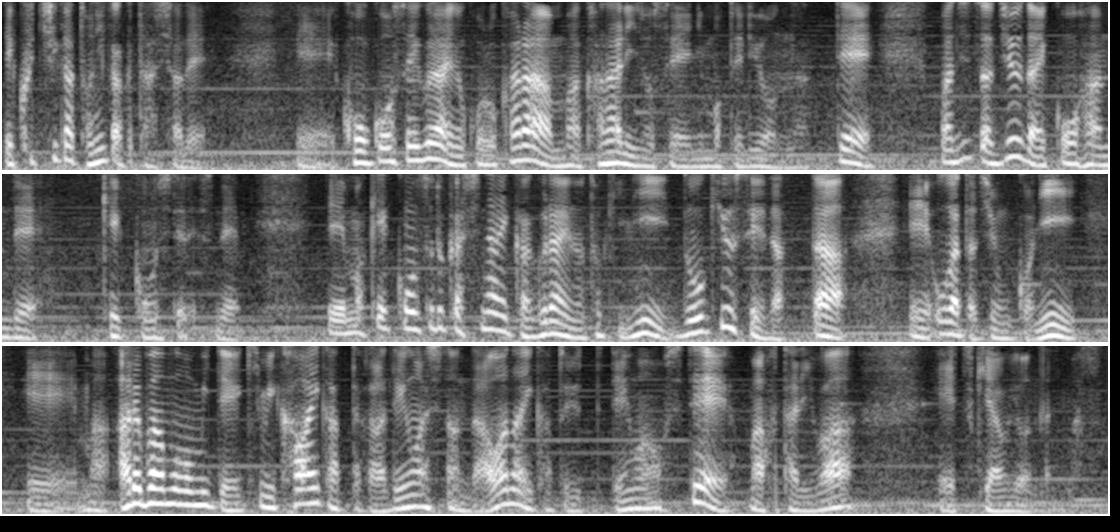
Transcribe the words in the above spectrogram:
で口がとにかく達者で、えー、高校生ぐらいの頃から、まあ、かなり女性にモテるようになって、まあ、実は10代後半で結婚してですね。で、まあ、結婚するかしないかぐらいの時に同級生だった、えー、尾形純子に、えーまあ、アルバムを見て「君可愛かったから電話したんだ。会わないか」と言って電話をして、まあ、2人は、えー、付き合うようになります。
